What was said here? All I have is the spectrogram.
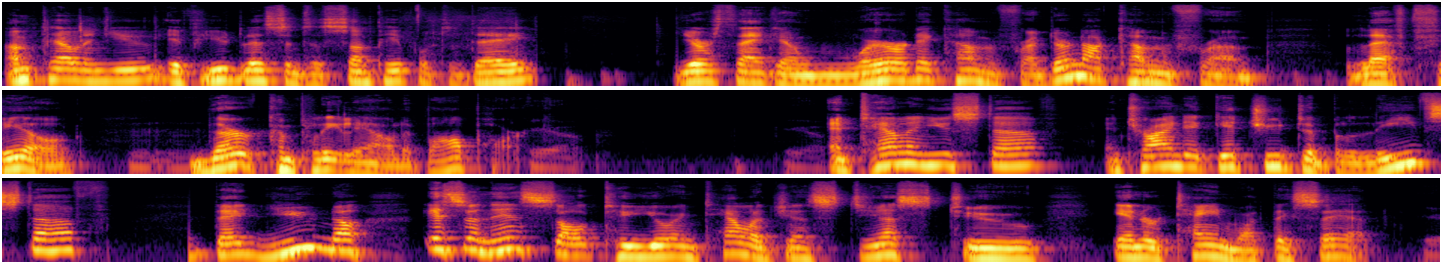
I'm telling you, if you listen to some people today, you're thinking, where are they coming from? They're not coming from left field. Mm-hmm. They're completely out of the ballpark. Yeah. And telling you stuff and trying to get you to believe stuff that you know it's an insult to your intelligence just to entertain what they said Yeah.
